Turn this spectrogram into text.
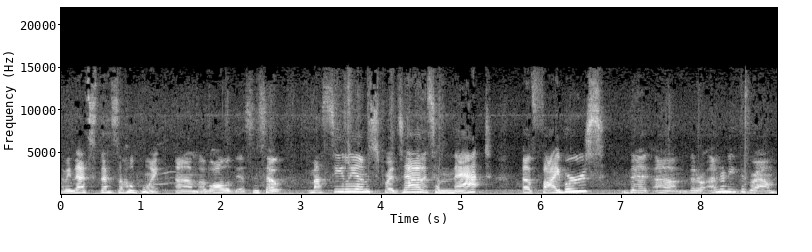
I mean, that's that's the whole point um, of all of this. And so mycelium spreads out. It's a mat of fibers that um, that are underneath the ground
